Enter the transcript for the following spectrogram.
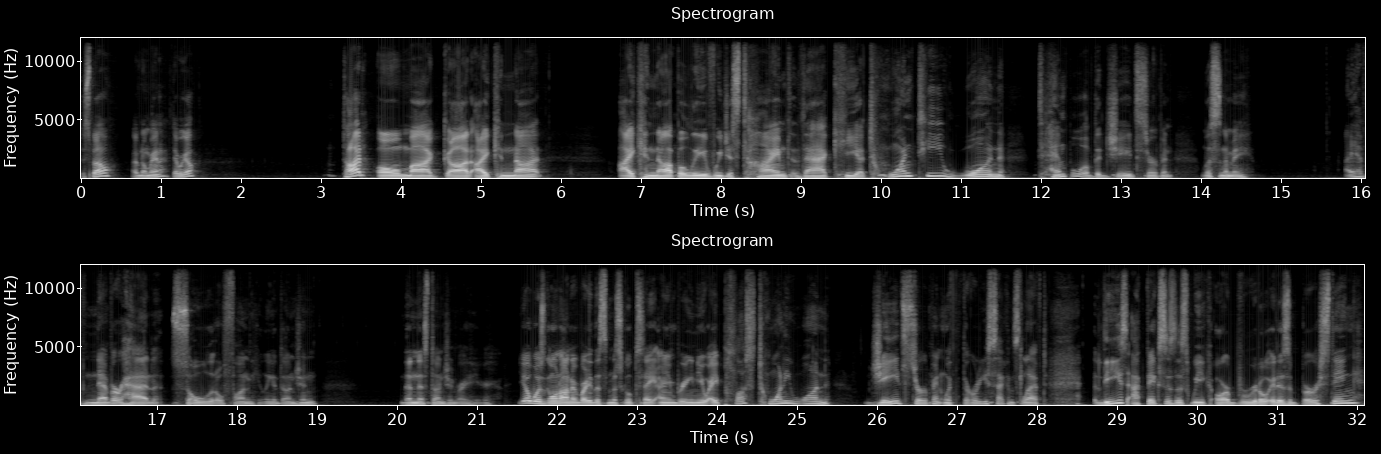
Dispel. I have no mana. There we go. Todd? Oh my god. I cannot I cannot believe we just timed that Kia 21 Temple of the Jade Serpent. Listen to me. I have never had so little fun healing a dungeon than this dungeon right here. Yo, what's going on, everybody? This is Mystical. Today, I am bringing you a plus 21 Jade Serpent with 30 seconds left. These affixes this week are brutal. It is bursting,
